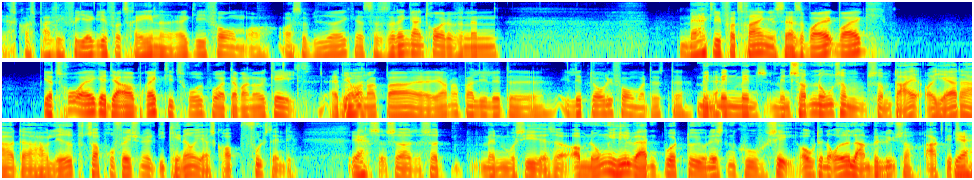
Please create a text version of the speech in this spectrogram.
jeg skal også bare lige, fordi jeg ikke lige får trænet, jeg er ikke lige i form, og, og så videre. Ikke? Altså, så dengang tror jeg, det var sådan en anden mærkelig fortrængelse, altså, hvor jeg, hvor jeg ikke, jeg tror ikke, at jeg oprigtigt troede på, at der var noget galt. At jeg var nok bare, jeg var nok bare lige lidt, øh, i lidt dårlig form. Og det, det, Men, ja. men, men, men sådan nogen som, som dig og jer, der har, der har levet så professionelt, I kender jo jeres krop fuldstændig. Ja. Så, så, så man må sige, altså om nogen i hele verden, burde du jo næsten kunne se, og oh, den røde lampe lyser-agtigt. Ja,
